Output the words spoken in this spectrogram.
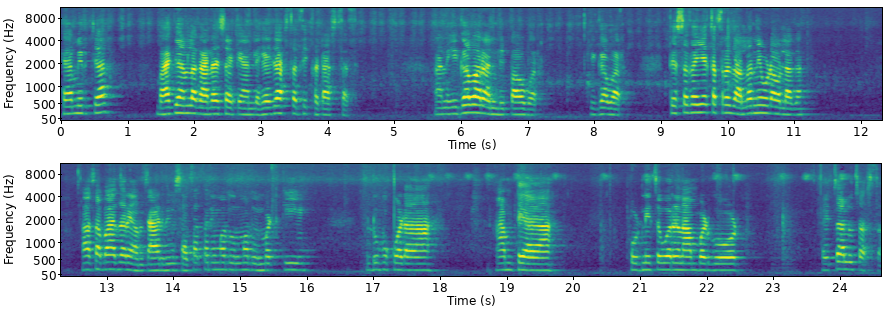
ह्या मिरच्या भाज्यांना घालायसाठी आणल्या. ह्या जास्त तिखट असतात. आणि ही गवार आणली पावभर. ही गवार. ते सगळं एकत्र झालं निवडावं लागन असा बाजार आहे आमचा. आठ दिवसाचा तरी मधून मधून मटकी डुबुकवडा आमट्या फोडणीचं वरण आंबट गोड हे चालूच असतं.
